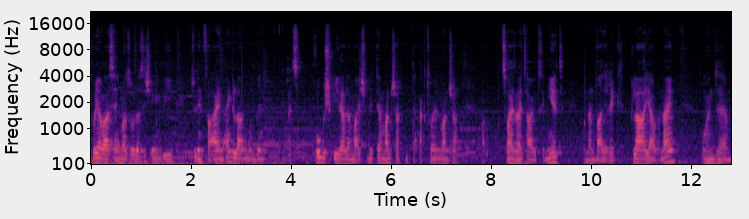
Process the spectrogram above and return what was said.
früher war es ja immer so, dass ich irgendwie zu den Vereinen eingeladen worden bin als Probespieler. Dann war ich mit der Mannschaft, mit der aktuellen Mannschaft, habe zwei, drei Tage trainiert und dann war direkt klar, ja oder nein. Und ähm,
